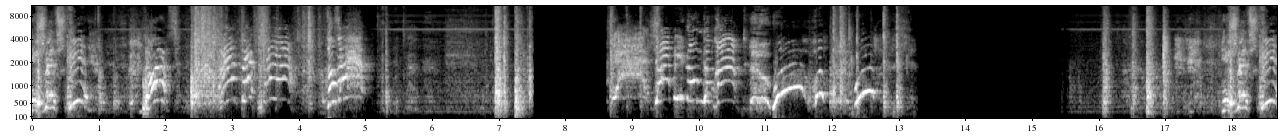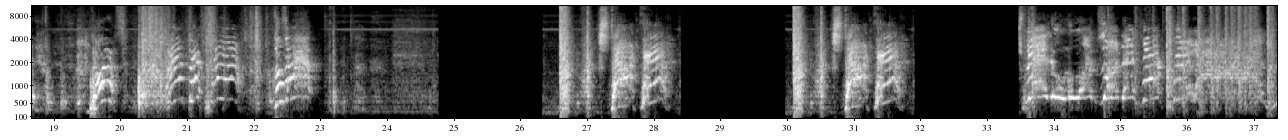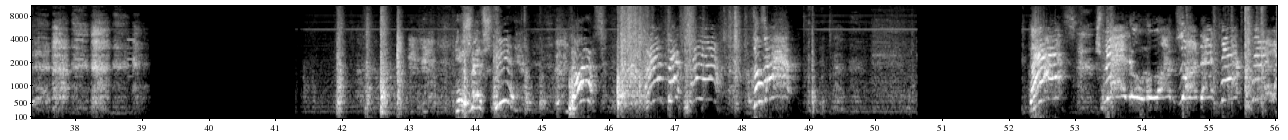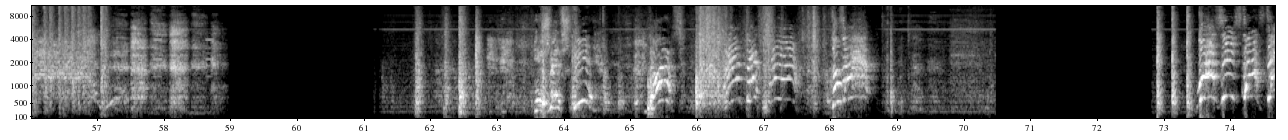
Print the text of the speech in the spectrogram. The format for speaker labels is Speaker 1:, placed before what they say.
Speaker 1: Ich Herr spielen! Ich will spielen! Los! Einfach schneller! Sofort! Was? Spiel, du Hurensohn des Ich will spielen! Los! Einfach schneller! Sofort! Was ist das denn?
